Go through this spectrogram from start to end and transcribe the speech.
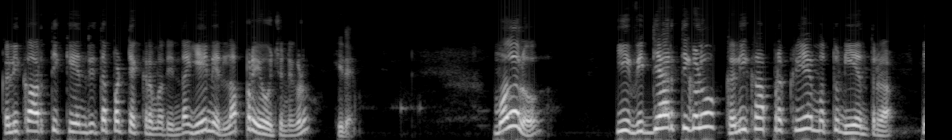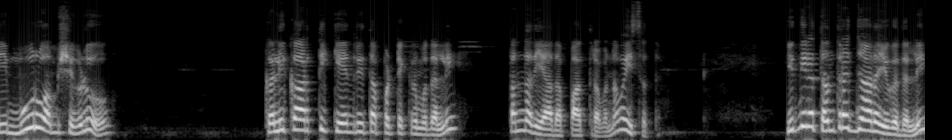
ಕಲಿಕಾರ್ಥಿ ಕೇಂದ್ರಿತ ಪಠ್ಯಕ್ರಮದಿಂದ ಏನೆಲ್ಲ ಪ್ರಯೋಜನಗಳು ಇದೆ? ಮೊದಲು ಈ ವಿದ್ಯಾರ್ಥಿಗಳು ಕಲಿಕಾ ಪ್ರಕ್ರಿಯೆ ಮತ್ತು ನಿಯಂತ್ರಣ. ಈ ಮೂರು ಅಂಶಗಳು ಕಲಿಕಾರ್ಥಿ ಕೇಂದ್ರಿತ ಪಠ್ಯಕ್ರಮದಲ್ಲಿ ತನ್ನದೇ ಆದ ಪಾತ್ರವನ್ನು ವಹಿಸುತ್ತೆ. ಇಂದಿನ ತಂತ್ರಜ್ಞಾನ ಯುಗದಲ್ಲಿ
